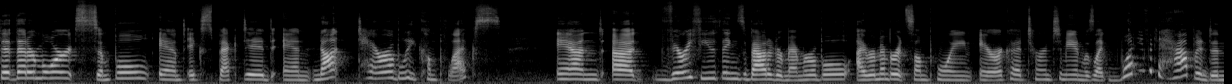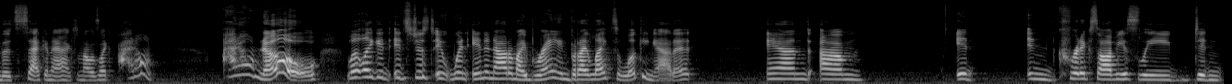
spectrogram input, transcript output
that that are more simple and expected and not terribly complex and uh, very few things about it are memorable. I remember at some point Erica turned to me and was like, "What even happened in the second act?" And I was like, "I don't, I don't know." Like it, it's just it went in and out of my brain, but I liked looking at it, and um, it. And critics obviously didn't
